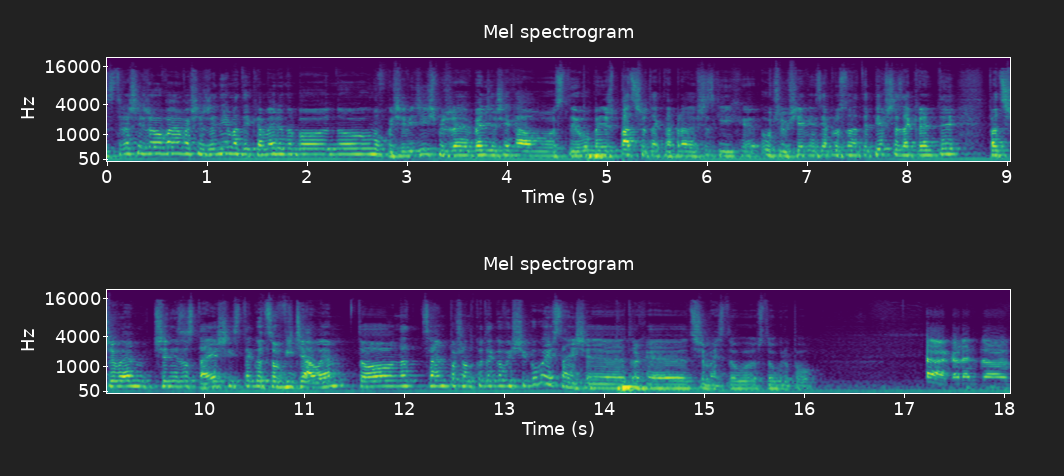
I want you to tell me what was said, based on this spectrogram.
Strasznie żałowałem właśnie, że nie ma tej kamery, no bo no mówmy się, wiedzieliśmy, że będziesz jechał z tyłu, będziesz patrzył tak naprawdę wszystkich, e, uczył się, więc ja po prostu na te pierwsze zakręty patrzyłem, czy nie zostajesz i z tego co widziałem, to na samym początku tego wyścigu byłeś w stanie się trochę trzymać z tą, z tą grupą. Tak, ale do,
